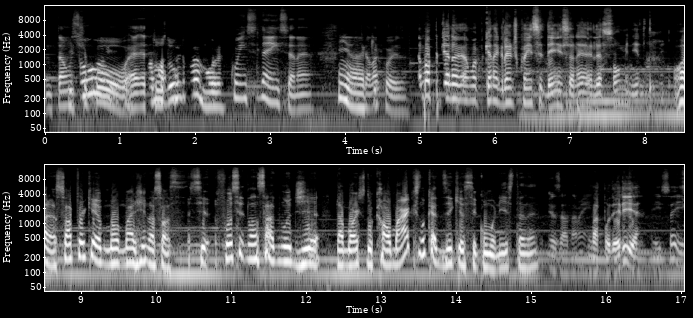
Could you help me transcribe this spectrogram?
Então, Isso tipo, é, é tudo coincidência, né? Sim, é, Aquela coisa. É uma pequena, é uma pequena grande coincidência, né? Ele é só um menino também. Olha, só porque, ma- imagina só, se fosse lançado no dia da morte do Karl Marx, não quer dizer que ia ser comunista, né? Exatamente. Mas poderia. É isso aí.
